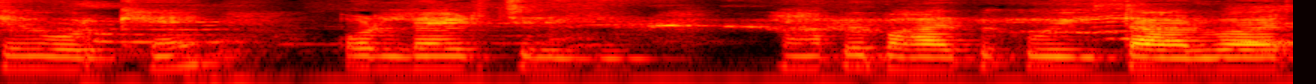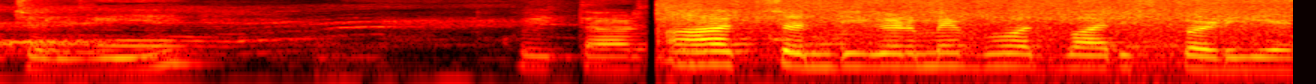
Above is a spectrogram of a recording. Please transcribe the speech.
छः हो रखे हैं और लाइट चली गई। यहाँ पे बाहर पे कोई तार वार चल गई है। कोई तार आज चंडीगढ़ में बहुत बारिश पड़ी है।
